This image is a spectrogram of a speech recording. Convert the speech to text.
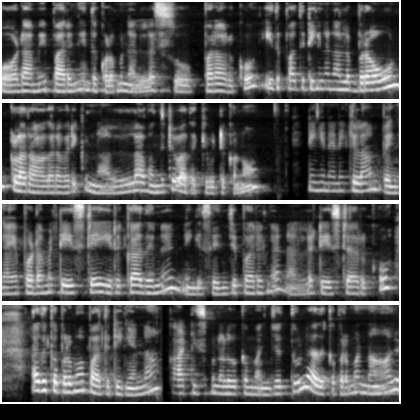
போடாமல் பாருங்கள் இந்த குழம்பு நல்லா சூப்பராக இருக்கும். இது பார்த்துட்டிங்கன்னா நல்லா ப்ரௌன் கலர் ஆகிற வரைக்கும் நல்லா வந்துட்டு வதக்கி விட்டுக்கணும். நீங்கள் நினைக்கலாம் வெங்காயம் போடாமல் டேஸ்ட்டே இருக்காதுன்னு. நீங்கள் செஞ்சு பாருங்கள் நல்ல டேஸ்ட்டாக இருக்கும். அதுக்கப்புறமா பார்த்துட்டிங்கன்னா கால் டீஸ்பூன் அளவுக்கு மஞ்சத்தூள் அதுக்கப்புறமா நாலு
